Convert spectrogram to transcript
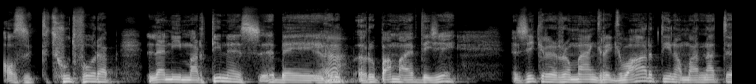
als ik het goed voor heb, Lenny Martinez eh, bij Ja. Groupama FDG. Een zekere Romain Grégoire, die nog maar net eh,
